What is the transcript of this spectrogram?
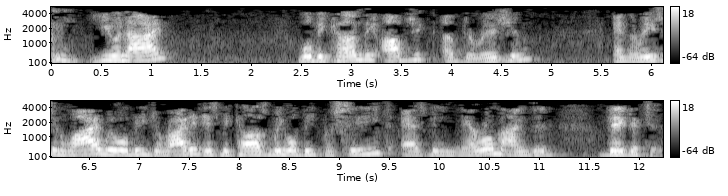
you and I will become the object of derision. And the reason why we will be derided is because we will be perceived as being narrow minded, bigoted.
